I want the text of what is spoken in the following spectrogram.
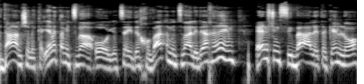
אדם שמקיים את המצווה או יוצא ידי חובת המצווה על ידי אחרים, אין שום סיבה לתקן לו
